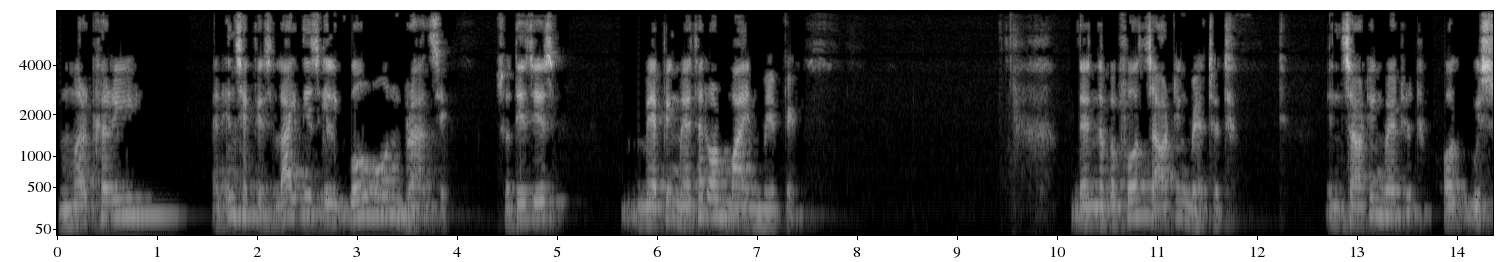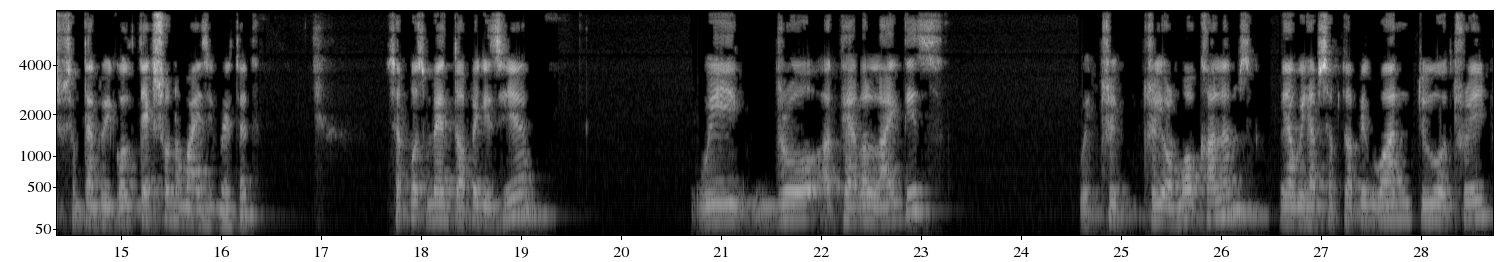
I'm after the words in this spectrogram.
mercury, and insecticides. Like this, it will go on branching. So this is mapping method or mind mapping. Then number four, charting method. In charting method, or which sometimes we call taxonomizing method, suppose main topic is here. We draw a table like this with three, three or more columns where we have subtopic one, two, or three.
